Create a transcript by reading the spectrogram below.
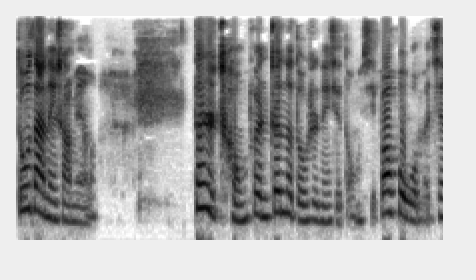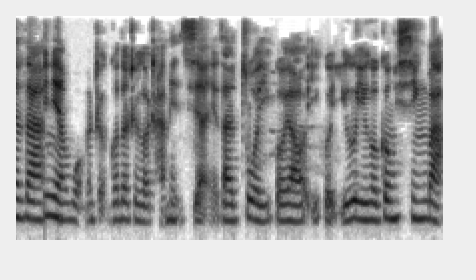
都在那上面了。但是成分真的都是那些东西，包括我们现在今年我们整个的这个产品线也在做一个要一个一个一个更新吧。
